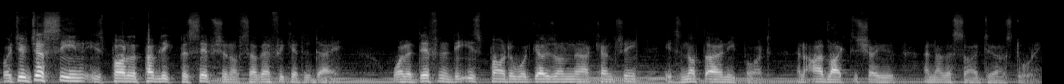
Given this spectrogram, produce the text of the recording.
What you've just seen is part of the public perception of South Africa today. While it definitely is part of what goes on in our country, it's not the only part. And I'd like to show you another side to our story.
